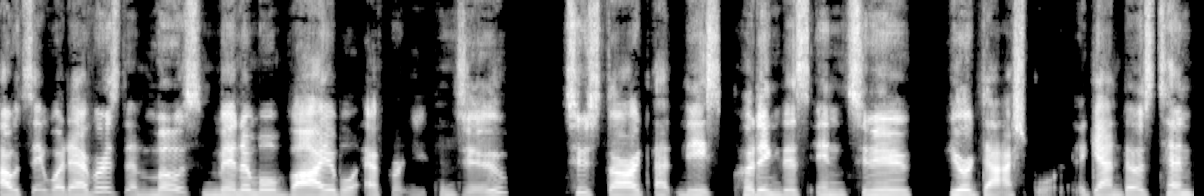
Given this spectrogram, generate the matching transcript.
I would say whatever is the most minimal viable effort you can do to start at least putting this into your dashboard. Again, those 10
